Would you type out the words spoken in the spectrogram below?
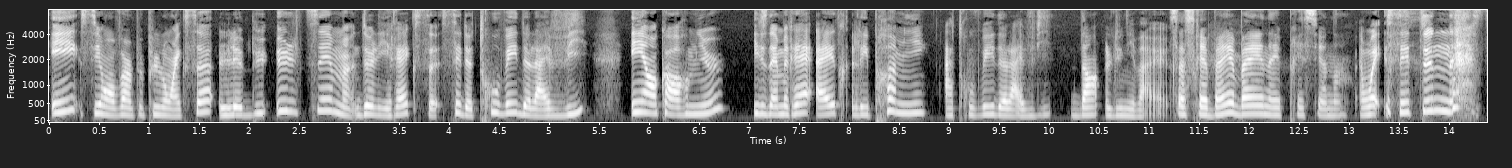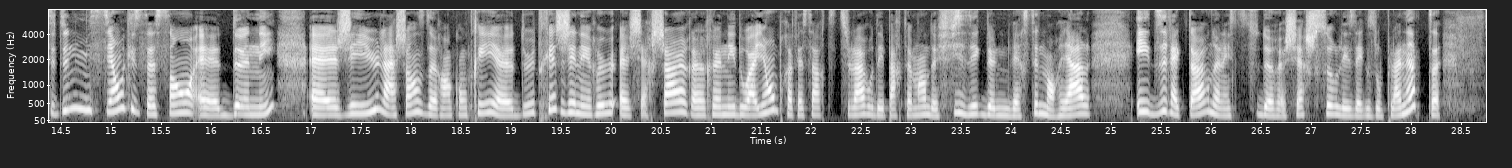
Et si on va un peu plus loin que ça, le but ultime de l'IREX, c'est de trouver de la vie. Et encore mieux, ils aimeraient être les premiers à trouver de la vie dans l'univers. Ça serait bien, bien impressionnant. Oui, c'est une, c'est une mission qu'ils se sont euh, donnée. Euh, j'ai eu la chance de rencontrer euh, deux très généreux euh, chercheurs, René Doyon, professeur titulaire au département de physique de l'Université de Montréal et directeur de l'Institut de recherche sur les exoplanètes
